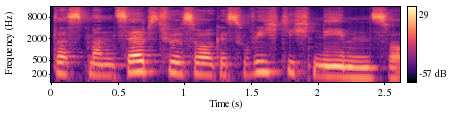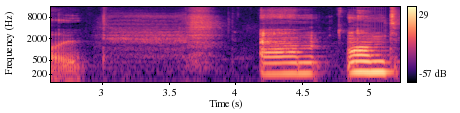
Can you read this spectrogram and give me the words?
dass man Selbstfürsorge so wichtig nehmen soll. Ähm, und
